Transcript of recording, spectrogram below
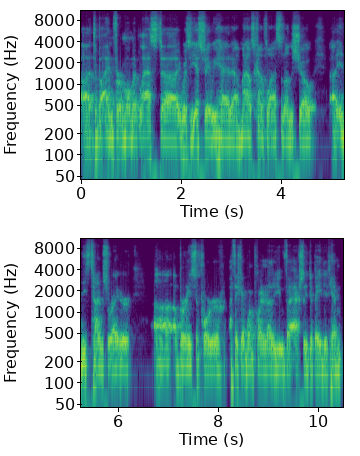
uh, to Biden for a moment, last uh, it was yesterday we had Miles Kampf-Lassin on the show, in these times writer. a Bernie supporter. I think at one point or another you've actually debated him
